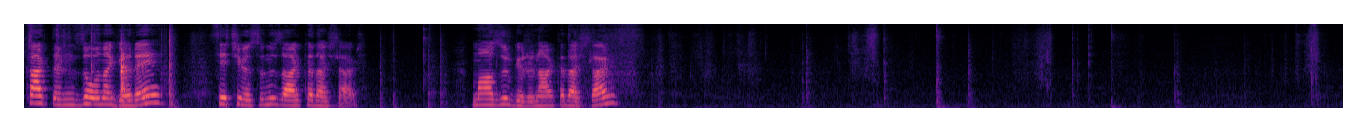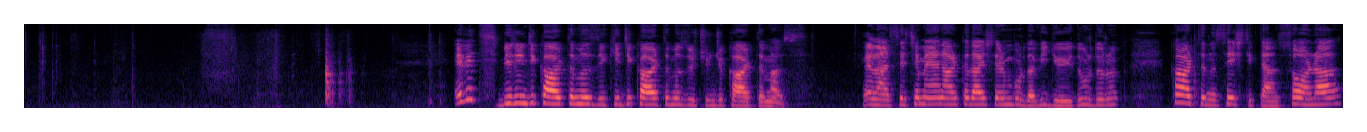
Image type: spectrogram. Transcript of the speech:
kartlarınızı ona göre seçiyorsunuz arkadaşlar. Mazur görün arkadaşlar. Evet birinci kartımız, ikinci kartımız, üçüncü kartımız. Hemen seçemeyen arkadaşlarım burada videoyu durdurup kartını seçtikten sonra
